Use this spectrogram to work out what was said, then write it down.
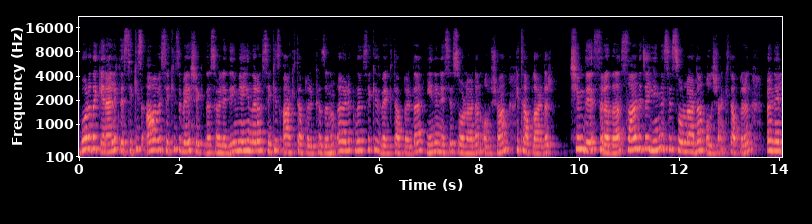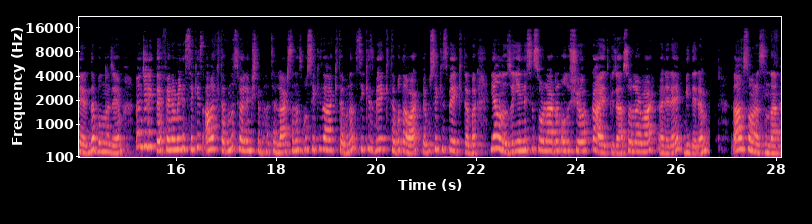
Bu arada genellikle 8A ve 8B şeklinde söylediğim yayınların 8A kitapları kazanım ağırlıklı, 8B kitapları da yeni nesil sorulardan oluşan kitaplardır. Şimdi sırada sadece yeni nesil sorulardan oluşan kitapların önerilerinde bulunacağım. Öncelikle Fenomeni 8A kitabını söylemiştim hatırlarsanız. Bu 8A kitabının 8B kitabı da var ve bu 8B kitabı yalnızca yeni nesil sorulardan oluşuyor. Gayet güzel soruları var. Önerebilirim. Daha sonrasında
